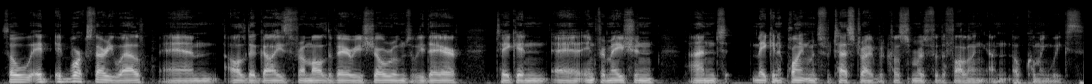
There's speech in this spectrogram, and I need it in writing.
So it, it works very well. And all the guys from all the various showrooms will be there taking uh, information and making appointments for test drive with customers for the following and upcoming weeks.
